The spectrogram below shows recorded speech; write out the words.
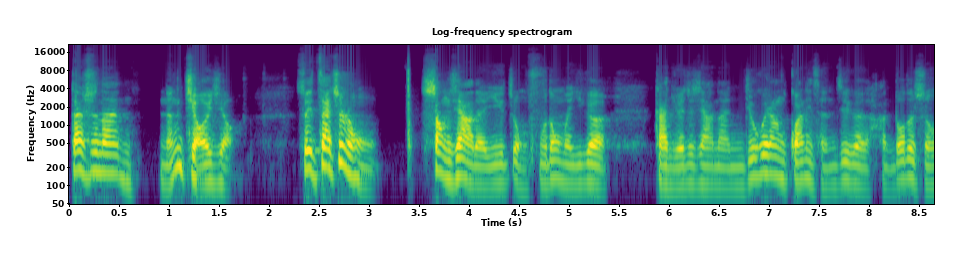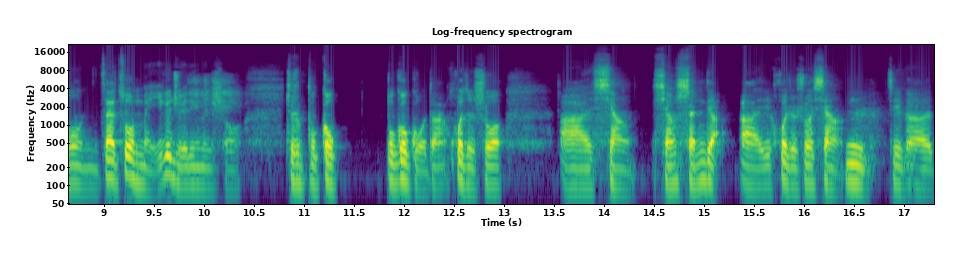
但是呢，能嚼一嚼。所以在这种上下的一种浮动的一个感觉之下呢，你就会让管理层这个很多的时候，你在做每一个决定的时候，就是不够不够果断，或者说啊，想想省点啊，或者说想嗯这个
